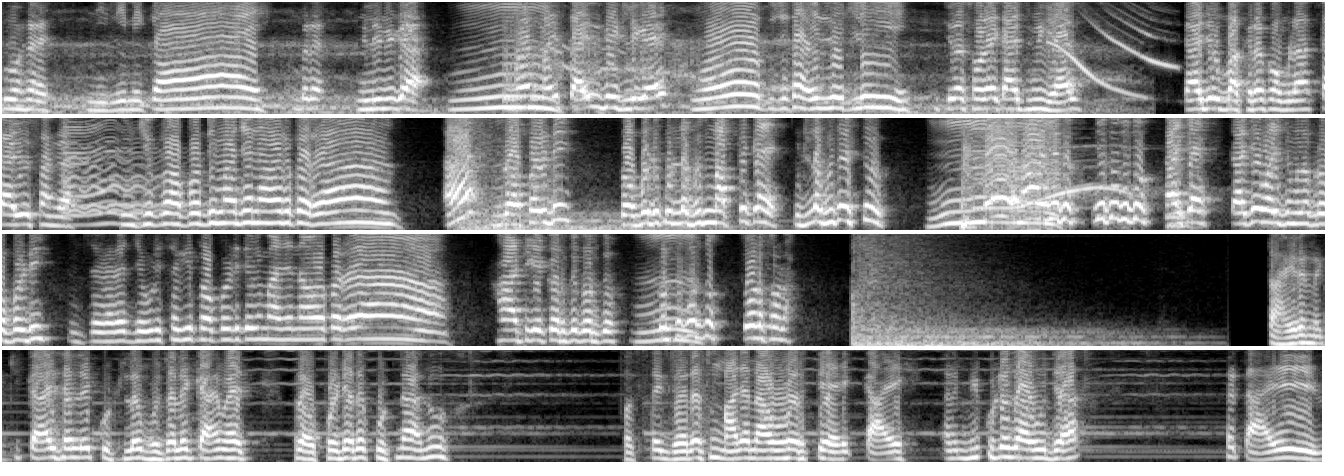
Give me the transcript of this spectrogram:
कोण आहेस निली मी काय? बरं निलिमिका. तुम्हाला माझी ताईच भेटली काय? हो तुझी ताईच भेटली. तिला सोडाय काय तुम्ही घ्याल? काय देऊ बकरा कोंबडा काय देऊ सांगा? तुमची प्रॉपर्टी माझ्या नावावर करा. हा प्रॉपर्टी प्रॉपर्टी कुठल्या भूत मागते काय? कुठला भूत आहेस तू. काय काय काय काय पाहिजे तुम्हाला प्रॉपर्टी तुमच्या घरात जेवढी सगळी प्रॉपर्टी तेवढी माझ्या नावावर करा. हा ठीक आहे करतो करतो. करतो करतो. सोडा सोडा. ताईला नक्की काय झालंय कुठलं भूतालय काय माहीत प्रॉपर्टी आता कुठनं आणू फक्त गरज माझ्या नावावरती आहे काय आणि मी कुठं जाऊ द्या ताई.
